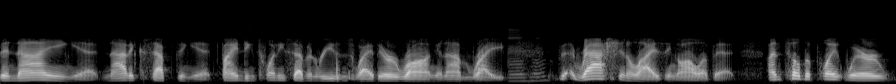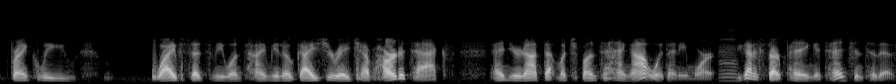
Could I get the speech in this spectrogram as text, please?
denying it, not accepting it, finding 27 reasons why they're wrong and I'm right, mm-hmm. rationalizing all of it until the point where, frankly, wife said to me one time, you know, guys your age have heart attacks and you're not that much fun to hang out with anymore. You mm. got to start paying attention to this.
